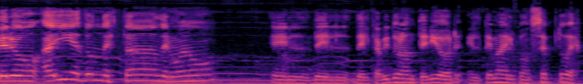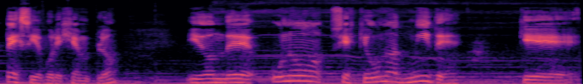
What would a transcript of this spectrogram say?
Pero ahí es donde está de nuevo el del, del capítulo anterior, el tema del concepto de especie, por ejemplo, y donde uno, si es que uno admite que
